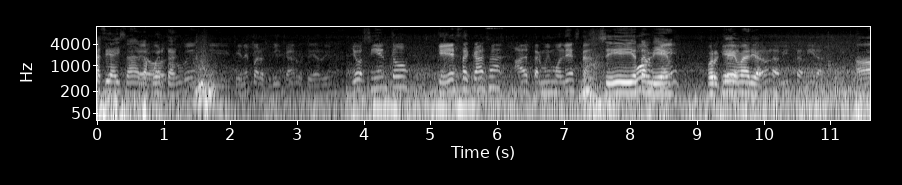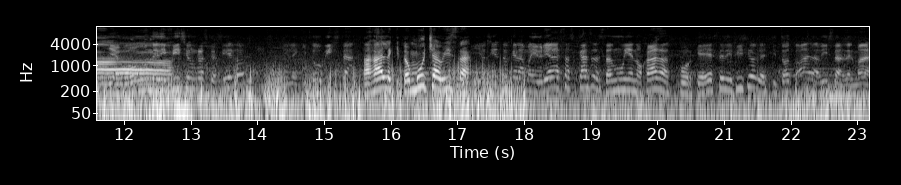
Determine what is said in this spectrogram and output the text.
Ah, sí, ahí está, la puerta. sube y tiene para subir carros ahí arriba. Yo siento que esta casa ha de estar muy molesta. Sí, yo ¿Por también. qué? ¿Por Porque qué, Mario? la vista, mira. Llegó Ah. un edificio, un rascacielos y le quitó vista. Ajá, le quitó mucha vista. Y yo mayoría de estas casas están muy enojadas porque este edificio les quitó toda la vista del mar.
